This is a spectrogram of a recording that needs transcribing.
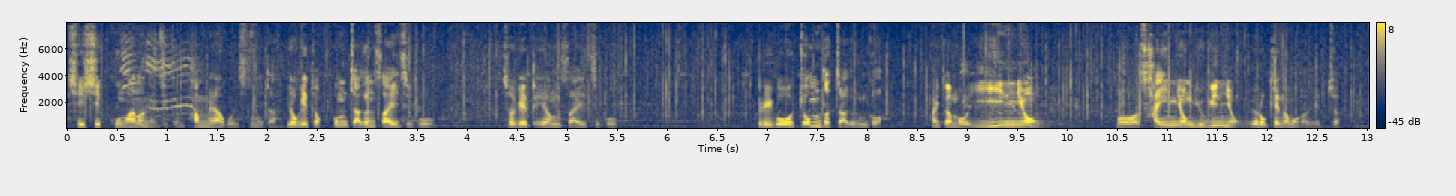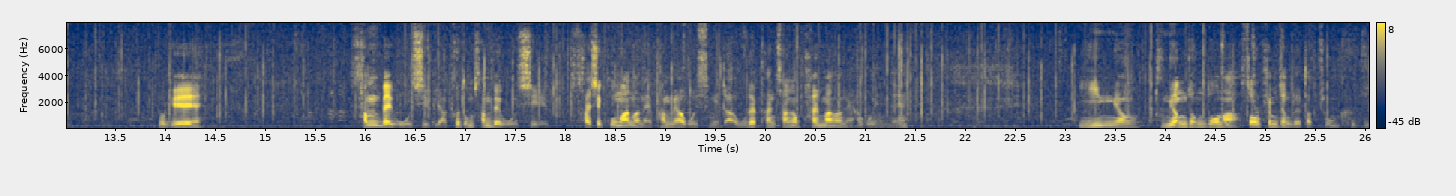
79만 원에 지금 판매하고 있습니다. 요게 조금 작은 사이즈고 저게 대형 사이즈고 그리고 좀 더 작은 거 그러니까 뭐 2인용 뭐 4인용 6인용 이렇게 넘어가겠죠 요게 350 야크돔 350 49만 원에 판매하고 있습니다 우레탄 창은 8만 원에 하고 있네 2명, 2명 정도나 솔캠 정도에 딱 좋은 크기.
